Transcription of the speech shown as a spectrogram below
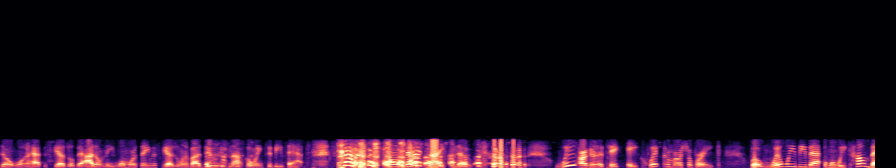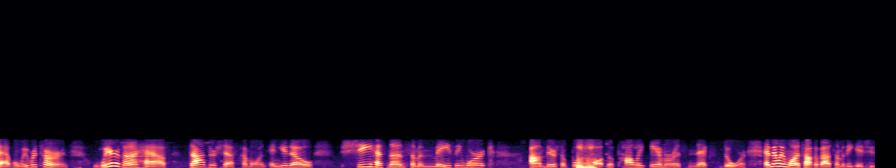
don't want to have to schedule that. I don't need one more thing to schedule, and if I do, it's not going to be that. So, on that nice note, we are going to take a quick commercial break. But when we be back, when we come back, when we return, we're going to have Dr. Sheff come on, and you know, she has done some amazing work. Um, there's a book Mhm. called The Polyamorists Next Door. And then we want to talk about some of the issues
